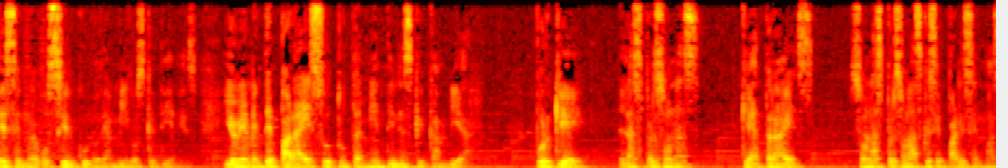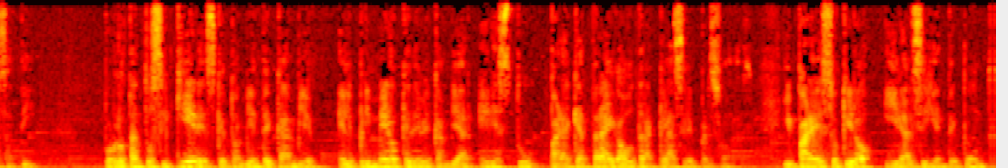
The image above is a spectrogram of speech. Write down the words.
de ese nuevo círculo de amigos que tienes. Y obviamente para eso tú también tienes que cambiar, porque las personas que atraes son las personas que se parecen más a ti. Por lo tanto, si quieres que tu ambiente cambie, el primero que debe cambiar eres tú para que atraiga otra clase de personas. Y para eso quiero ir al siguiente punto.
